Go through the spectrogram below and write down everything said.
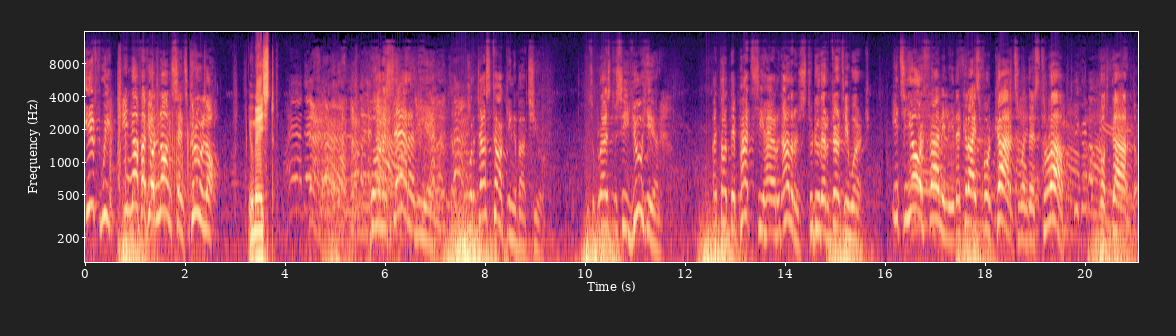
If we... Enough of your nonsense, Grullo! You missed. Buonasera, Vieri. We were just talking about you. Surprised to see you here. I thought the Pazzi hired others to do their dirty work. It's your family that cries for guards when there's trouble. Gotardo.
